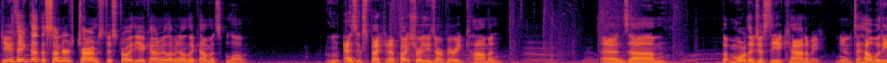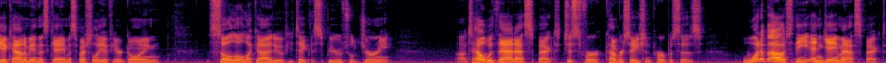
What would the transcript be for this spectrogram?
Do you think that the Sunder charms destroy the economy? Let me know in the comments below. As expected, I'm quite sure these are very common. And, um, but more than just the economy. You know, to hell with the economy in this game, especially if you're going solo like I do, if you take the spiritual journey. Uh, to hell with that aspect, just for conversation purposes. What about the end game aspect?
